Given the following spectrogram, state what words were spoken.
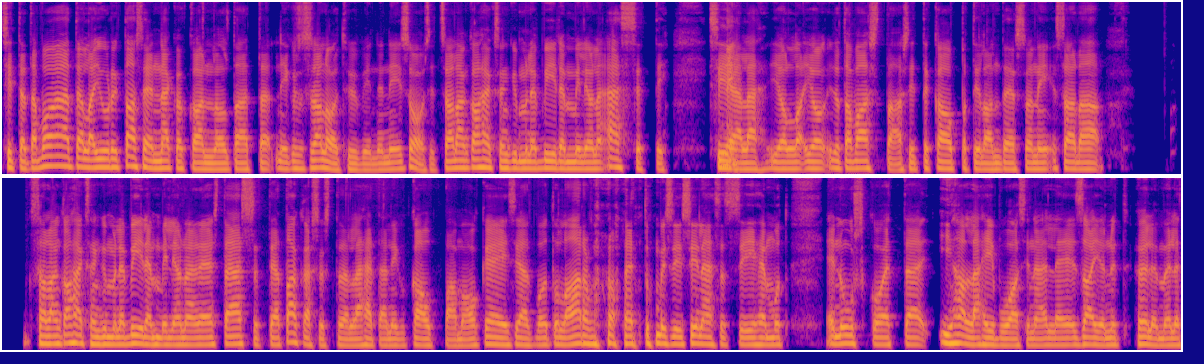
sitten tätä voi ajatella juuri taseen näkökannalta, että niin kuin sä sanoit hyvin, niin se on sitten 185 miljoonaa assetti siellä, niin. jolla, jo, jota vastaa sitten kauppatilanteessa, niin saadaan 185 miljoonaa edestä assettia takaisin, jos tätä lähdetään niin kauppaamaan. Okei, sieltä voi tulla arvonalentumisia sinänsä siihen, mutta en usko, että ihan lähivuosina, ellei Zion nyt hölmöille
